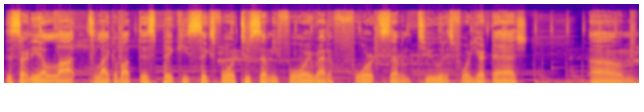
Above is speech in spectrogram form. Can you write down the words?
there's certainly a lot to like about this pick. He's 6'4", 274. He ran a 4.72 in his 40 yard dash. Um,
